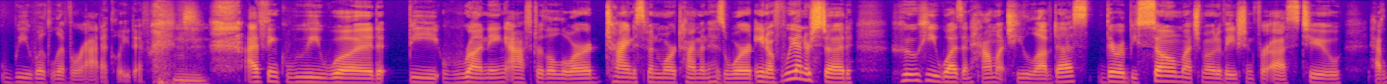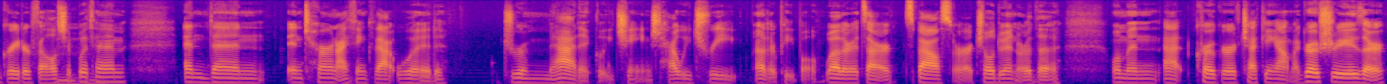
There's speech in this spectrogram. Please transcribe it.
we would live radically different. Hmm. I think we would be running after the Lord, trying to spend more time in His Word. You know, if we understood who He was and how much He loved us, there would be so much motivation for us to have greater fellowship with mm-hmm. Him. And then in turn, I think that would dramatically change how we treat other people, whether it's our spouse or our children or the woman at Kroger checking out my groceries or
